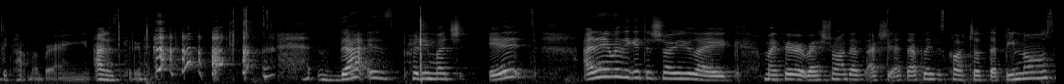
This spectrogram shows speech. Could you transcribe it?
they caught my brain. I'm just kidding. that is pretty much it. I didn't really get to show you like my favorite restaurant that's actually at that place. It's called Chotepinos.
